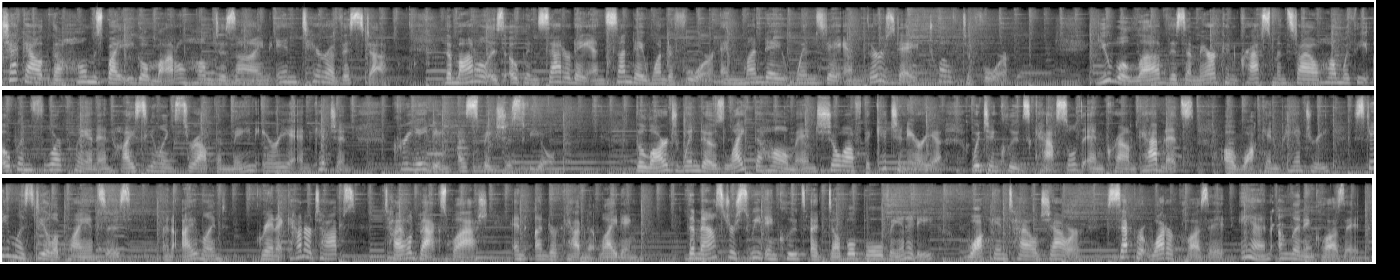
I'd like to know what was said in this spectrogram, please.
Check out the Homes by Eagle model home design in Terra Vista. The model is open Saturday and Sunday 1 to 4 and Monday, Wednesday, and Thursday 12 to 4. You will love this American craftsman style home with the open floor plan and high ceilings throughout the main area and kitchen, creating a spacious feel. The large windows light the home and show off the kitchen area, which includes castled and crown cabinets, a walk in pantry, stainless steel appliances, an island, granite countertops, tiled backsplash, and under cabinet lighting. The master suite includes a double bowl vanity, walk in tiled shower, separate water closet, and a linen closet.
